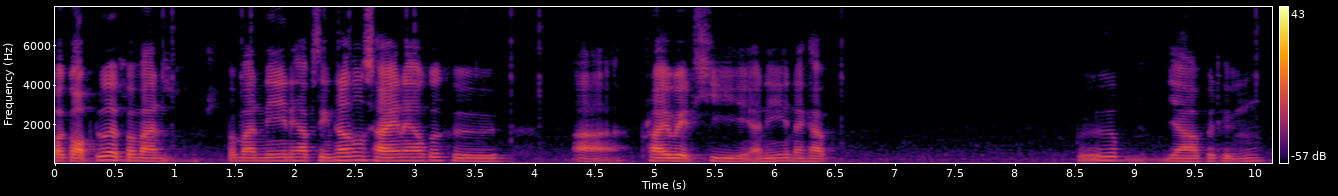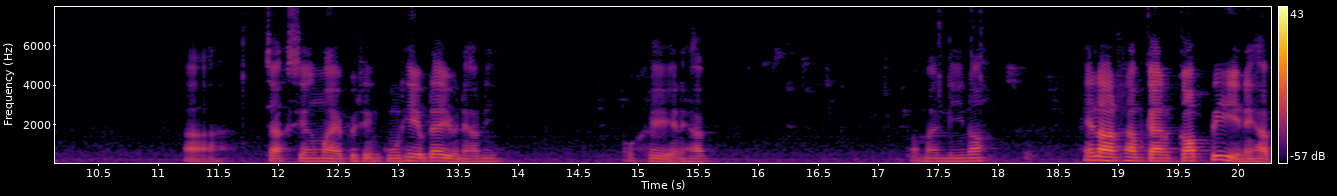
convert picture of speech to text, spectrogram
ประกอบด้วยประมาณประมาณนี้นะครับ สิ่งที่เราต้องใช้นะครับก็คืออ่า private key อันนี้นะครับปึ๊บยาวไปถึงอ่าจากเชียงใหม่ไปถึงกรุงเทพได้อยู่นะครับนี่โอเคนะครับ ประมาณนี้เนาะให้เราทำการ copy นะครับ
